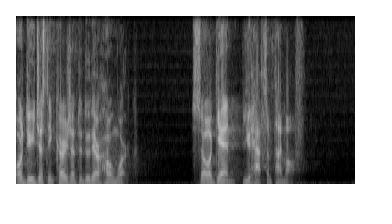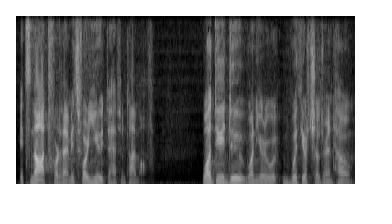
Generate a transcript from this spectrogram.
Or do you just encourage them to do their homework? So again, you have some time off. It's not for them, it's for you to have some time off. What do you do when you're with your children at home?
